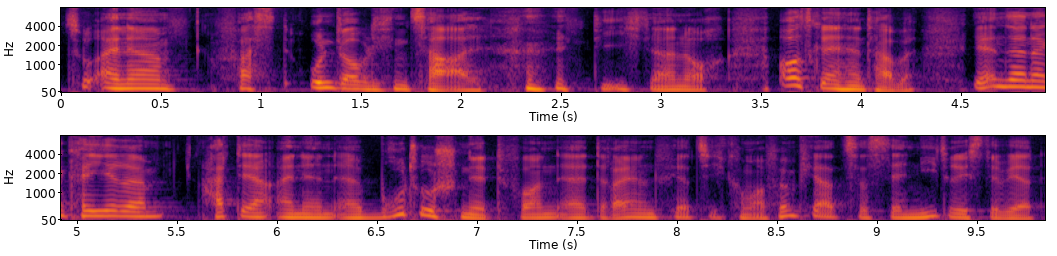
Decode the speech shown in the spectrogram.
zu einer fast unglaublichen Zahl, die ich da noch ausgerechnet habe. Ja, in seiner Karriere hat er einen äh, Bruttoschnitt von äh, 43,5 Yards. Das ist der niedrigste Wert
